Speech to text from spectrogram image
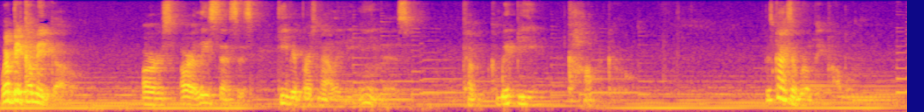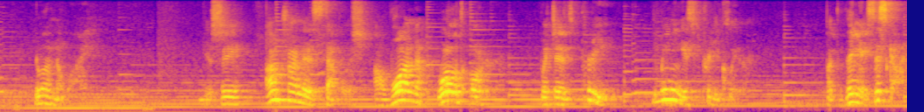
Webby Kamiko or or at least as his TV personality name is, Kawipi Kamiko. This guy's a real big problem. You wanna know why? You see, I'm trying to establish a one world order, which is pretty. The meaning is pretty clear. But the thing is, this guy,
